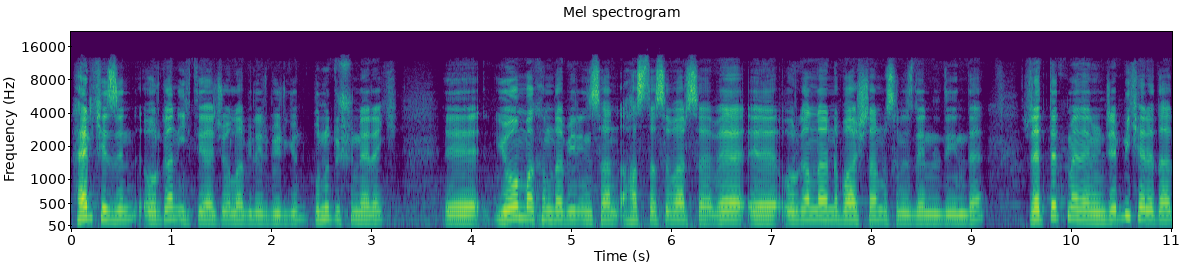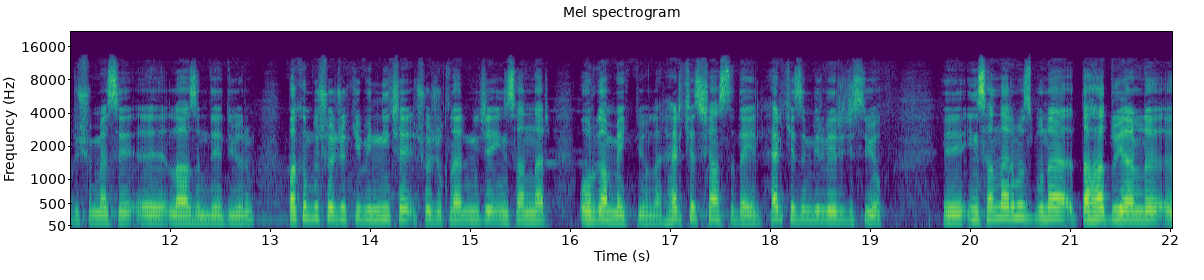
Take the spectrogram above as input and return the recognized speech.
Herkesin organ ihtiyacı olabilir bir gün. Bunu düşünerek e, yoğun bakımda bir insan hastası varsa ve e, organlarını bağışlar mısınız denildiğinde reddetmeden önce bir kere daha düşünmesi lazım diye diyorum. Bakın bu çocuk gibi nice çocuklar, nice insanlar organ bekliyorlar. Herkes şanslı değil. Herkesin bir vericisi yok. Ee, insanlarımız buna daha duyarlı e,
